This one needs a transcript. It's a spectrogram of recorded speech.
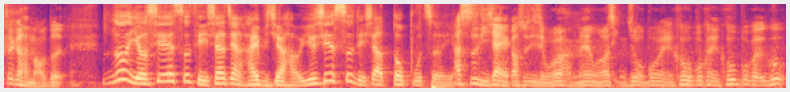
这个很矛盾。如果有些私底下这样还比较好，有些私底下都不这样他。私底下也告诉自己，我很 man，我要挺住，我不可以哭，不可以哭，不可以哭，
